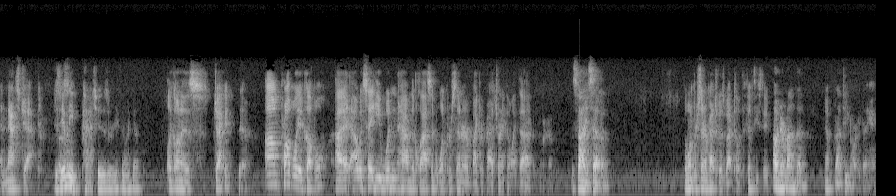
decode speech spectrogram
And that's Jack. Does he have any patches or anything like that? Like on his jacket. Yeah. Um, probably a couple. I I would say he wouldn't have the classic one percenter biker patch or anything like that. It's 97. The one percenter patch goes back to like the fifties, dude. Oh, never mind then. Yeah. Not Tea Party thing, eh?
